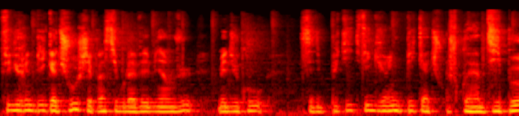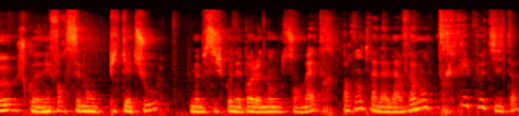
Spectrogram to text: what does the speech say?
Figurine Pikachu, je sais pas si vous l'avez bien vu, mais du coup, c'est des petites figurines Pikachu. Je connais un petit peu, je connais forcément Pikachu, même si je connais pas le nom de son maître. Par contre, elle a l'air vraiment très petite. Hein.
